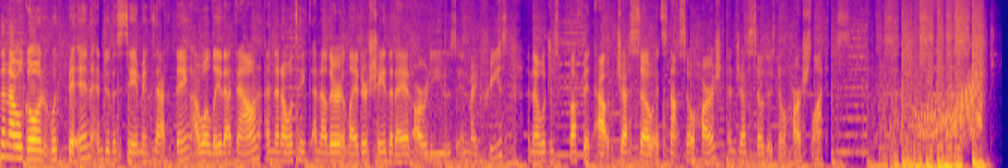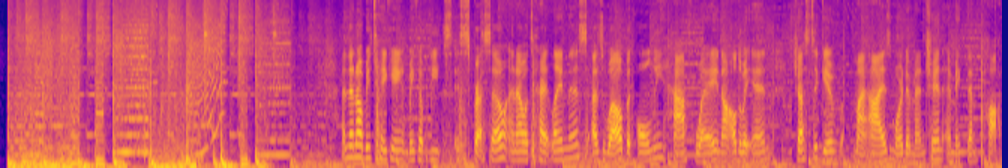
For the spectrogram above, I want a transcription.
And then I will go in with Bitten and do the same exact thing. I will lay that down and then I will take another lighter shade that I had already used in my crease and I will just buff it out just so it's not so harsh and just so there's no harsh lines. And then I'll be taking Makeup Geek's Espresso and I will tightline this as well, but only halfway, not all the way in, just to give my eyes more dimension and make them pop.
